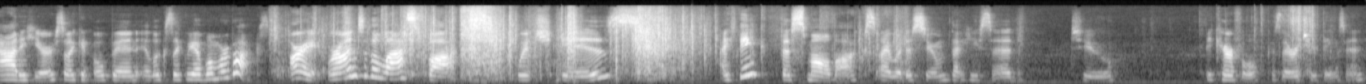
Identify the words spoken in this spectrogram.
out of here so I can open, it looks like we have one more box. All right, we're on to the last box, which is I think the small box, I would assume that he said to be careful because there were two things in.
